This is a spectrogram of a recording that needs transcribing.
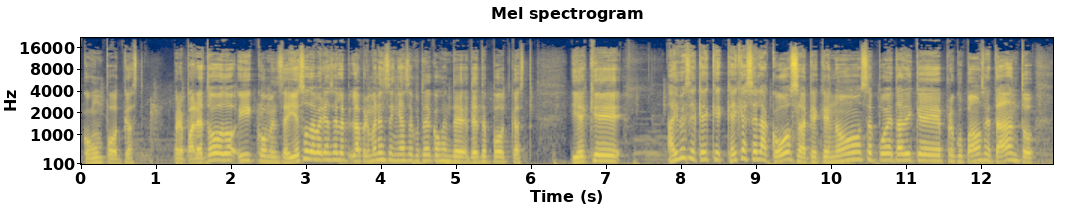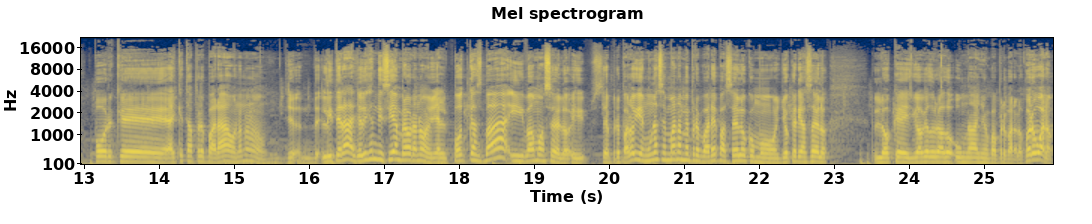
con un podcast. Preparé todo y comencé. Y eso debería ser la primera enseñanza que ustedes cogen de, este podcast. Y es que hay veces que hay que, hacer la cosa, que, no se puede estar y que preocupándose tanto porque hay que estar preparado. No, no, no. literal, yo dije en diciembre, ahora no. El podcast va y vamos a hacerlo. Y se preparó y en una semana me preparé para hacerlo como yo quería hacerlo. Lo que yo había durado un año para prepararlo. Pero bueno,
